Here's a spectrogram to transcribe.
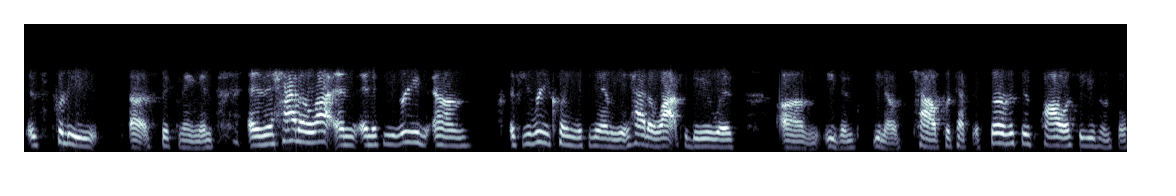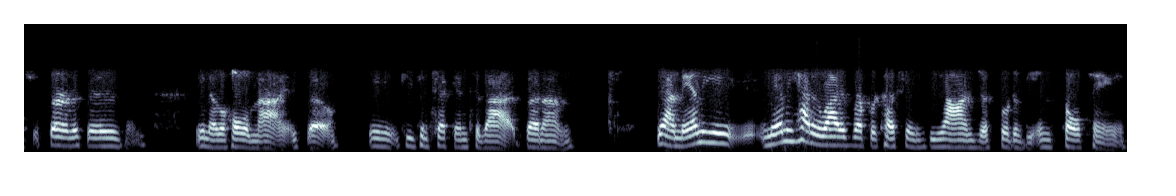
it's pretty uh, sickening, and and it had a lot. And and if you read um, if you read Clinging to Mammy, it had a lot to do with um, even you know child protective services policies and social services, and you know the whole nine. So you, you can check into that. But um, yeah, Mammy Mammy had a lot of repercussions beyond just sort of the insulting,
